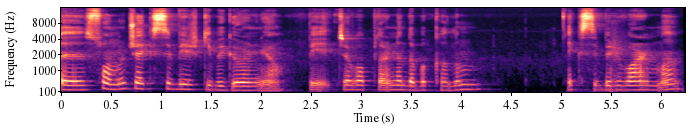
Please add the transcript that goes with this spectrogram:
Ee, sonuç eksi 1 gibi görünüyor. Bir cevaplarına da bakalım. Eksi 1 var mı?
